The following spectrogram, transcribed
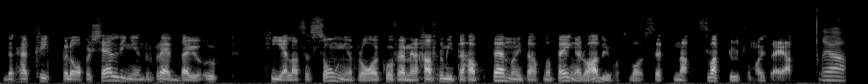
den här trippel A-försäljningen räddar ju upp hela säsongen för AIK. För jag menar, hade de inte haft den och inte haft några pengar, då hade det ju sett nattsvart ut får man ju säga. Ja.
